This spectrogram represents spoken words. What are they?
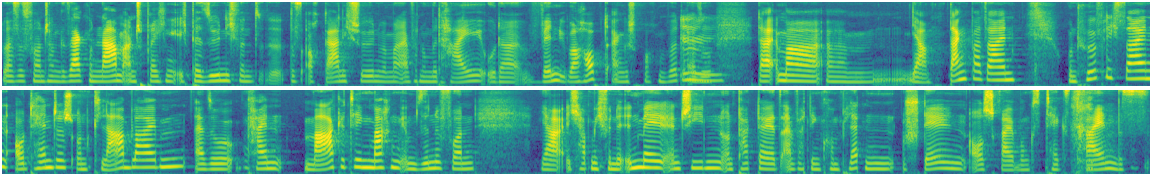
du hast es vorhin schon gesagt, mit Namen ansprechen. Ich persönlich finde äh, das auch gar nicht schön, wenn man einfach nur mit Hi oder wenn überhaupt angesprochen wird. Also mhm. da immer ähm, ja, dankbar sein und höflich sein, authentisch und klar bleiben. Also kein Marketing machen im Sinne von, ja, ich habe mich für eine In-Mail entschieden und packe da jetzt einfach den kompletten Stellenausschreibungstext rein. Das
